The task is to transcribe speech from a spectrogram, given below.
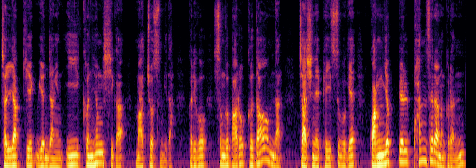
전략기획위원장인 이건형 씨가 맞췄습니다. 그리고 선거 바로 그 다음 날 자신의 페이스북에 광역별 판세라는 그런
